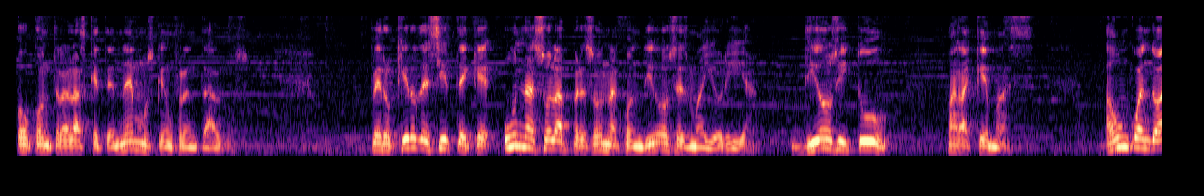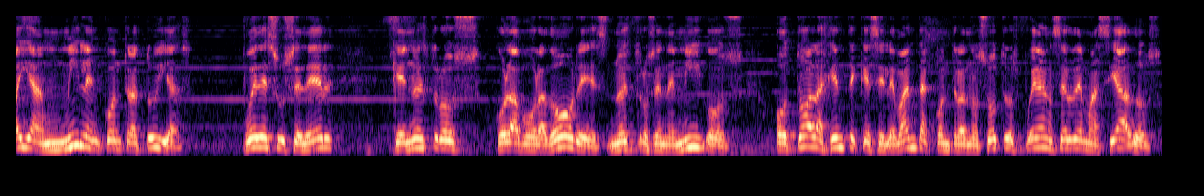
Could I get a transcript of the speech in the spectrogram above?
o contra las que tenemos que enfrentarnos. Pero quiero decirte que una sola persona con Dios es mayoría. Dios y tú, ¿para qué más? Aun cuando haya mil en contra tuyas, puede suceder que nuestros colaboradores, nuestros enemigos o toda la gente que se levanta contra nosotros puedan ser demasiados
